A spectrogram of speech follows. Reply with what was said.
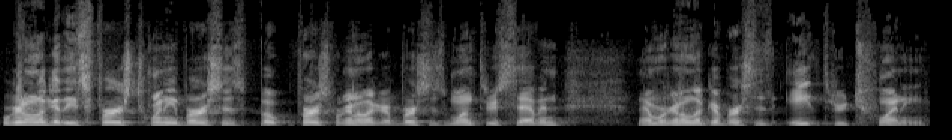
We're going to look at these first 20 verses, but first we're going to look at verses 1 through 7, then we're going to look at verses 8 through 20.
